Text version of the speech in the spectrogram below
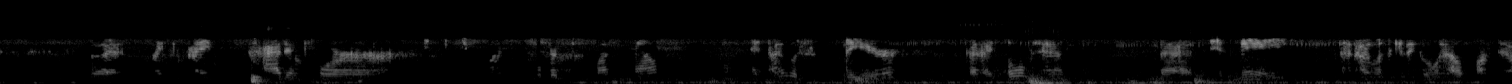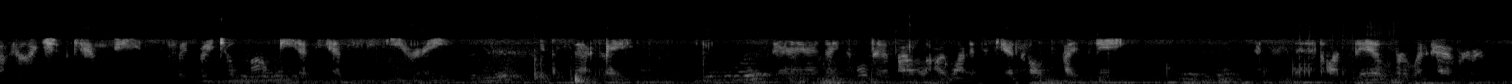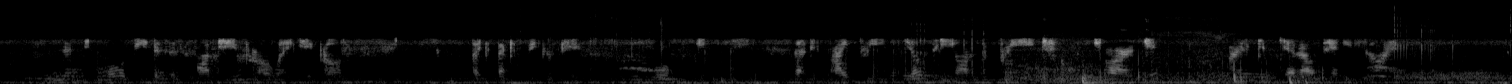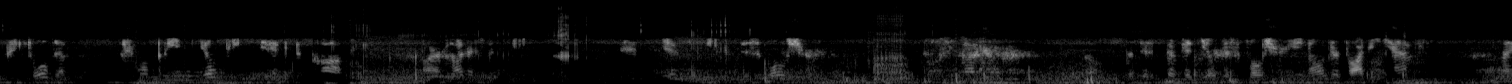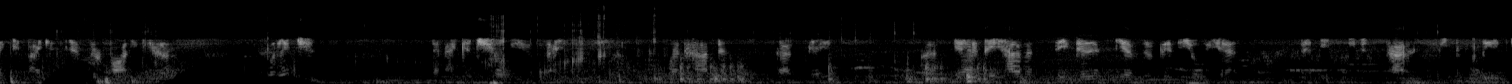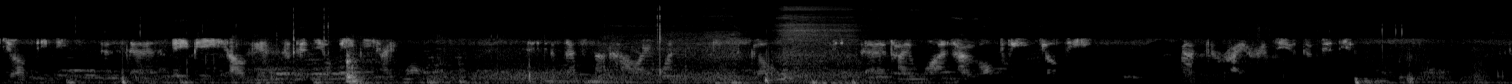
had him for over two months now, and I was clear that I told him that in May that I was gonna go help on the election campaign with Rachel Malmy at the MC hearing. That night. And I told him I, I wanted to get out by May and on bail or whatever. This is on April, like April, like second week of April. That if I plead guilty on the pre charge, I can get out anytime. I told him I will plead guilty if the cops are honest with me and give me disclosure. The, video disclosure, you know, their body cam, like if I can body then I can show you what happened that day. Yeah, they haven't, they didn't give the video yet, and they even asked me to plead guilty. And said maybe I'll get the video, maybe I won't. They said that's not how I want things to go. They said I want, I won't plead guilty after I review the video.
